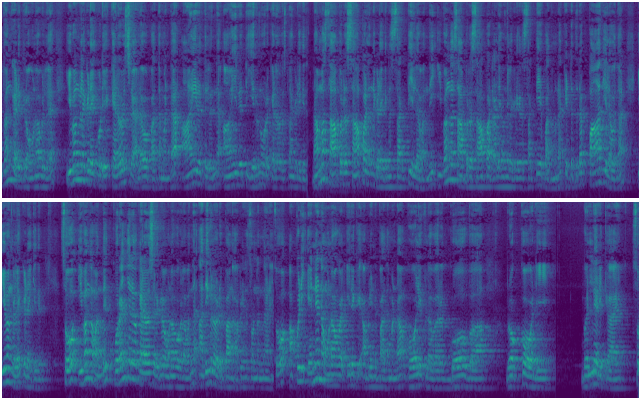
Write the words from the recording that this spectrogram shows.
இவங்க எடுக்கிற உணவில் இவங்களுக்கு கிடைக்கக்கூடிய கேலோரிஸ் அளவை பார்த்தோம்னா ஆயிரத்துலேருந்து ஆயிரத்தி இருநூறு கேலோரிஸ் தான் கிடைக்குது. நம்ம சாப்பிட்ற சாப்பாடுலேருந்து கிடைக்கிற சக்தியில் வந்து இவங்க சாப்பிட்ற சாப்பாட்டால் இவங்களுக்கு கிடைக்கிற சக்தியை பார்த்தோம்னா கிட்டத்தட்ட பாதி அளவு தான் இவங்களுக்கு கிடைக்குது. ஸோ இவங்க வந்து குறைஞ்ச அளவு கலோரிஸ் இருக்கிற உணவுகளை வந்து அதிக அளவு எடுப்பாங்க அப்படின்னு சொன்னது தானே. ஸோ அப்படி என்னென்ன உணவுகள் இருக்குது அப்படின்னு பார்த்தோம்னா கோலிஃப்ளவர் கோவா ப்ரொக்கோலி வெள்ளரிக்காய் ஸோ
